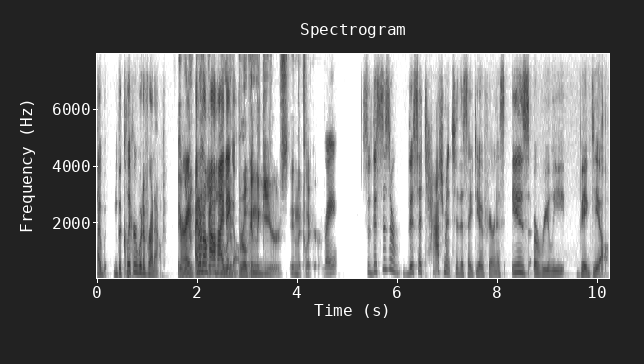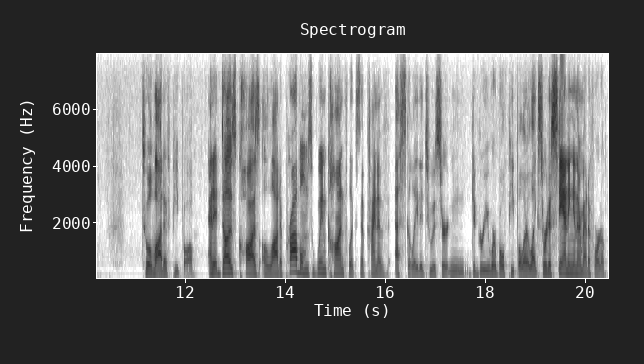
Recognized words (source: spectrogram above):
I, the clicker would have run out it All right. I don't know how high they go. Broken the gears in the clicker. Right. So this is a this attachment to this idea of fairness is a really big deal to a lot of people. And it does cause a lot of problems when conflicts have kind of escalated to a certain degree where both people are like sort of standing in their metaphorical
